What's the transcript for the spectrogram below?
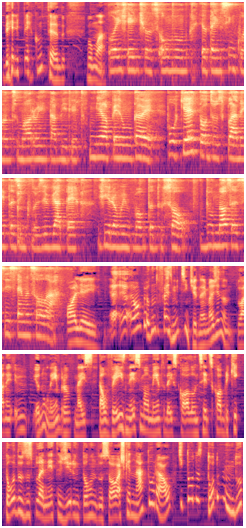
dele perguntando. Vamos lá. Oi, gente, eu sou o Nuno, eu tenho 5 anos, moro em Itabirito. Minha pergunta é: por que todos os planetas, inclusive a Terra, giram em volta do Sol, do nosso sistema solar? Olha aí. É, é uma pergunta que faz muito sentido, né? Imagina lá, né? eu, eu não lembro, mas talvez nesse momento da escola onde você descobre que todos os planetas giram em torno do Sol, acho que é natural que todos, todo mundo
